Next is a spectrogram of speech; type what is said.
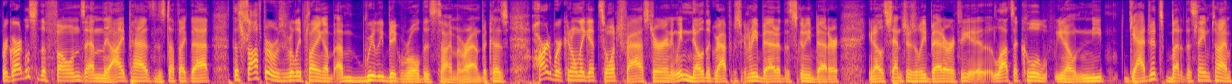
Regardless of the phones and the iPads and stuff like that, the software was really playing a, a, really big role this time around because hardware can only get so much faster, and we know the graphics are going to be better. This is going to be better. You know, sensors will be better. It's, uh, lots of cool, you know, neat gadgets, but at the same time,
